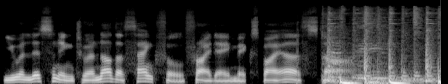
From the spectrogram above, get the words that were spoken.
You are listening to another Thankful Friday mix by Earthstar.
